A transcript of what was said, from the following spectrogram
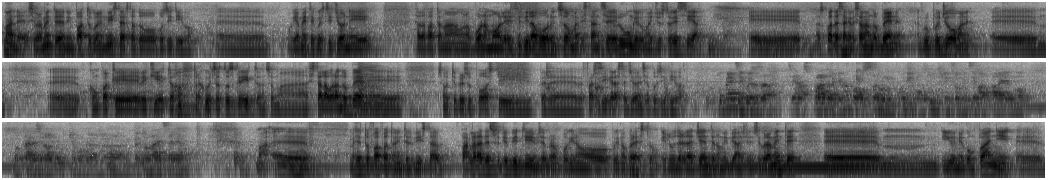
Ma lei, sicuramente l'impatto con il mister è stato positivo. Eh, ovviamente questi giorni è stata fatta una, una buona mole di lavoro, insomma, distanze lunghe come è giusto che sia. E la squadra sta, sta andando bene, è un gruppo giovane, eh, eh, con qualche vecchietto, tra cui il sottoscritto, insomma, si sta lavorando bene, sono tutti i presupposti per, per far sì che la stagione sia positiva. Tu pensi che questa sia una squadra che possa, come dicono tutti, insomma, insieme al Palermo, lottare sino all'ultimo per, per, tornare in Serie A? Ma eh, mesetto fa ho fatto un'intervista, parlare adesso di obiettivi mi sembra un pochino, un pochino presto, illudere la gente non mi piace. Sicuramente eh, io e i miei compagni eh,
